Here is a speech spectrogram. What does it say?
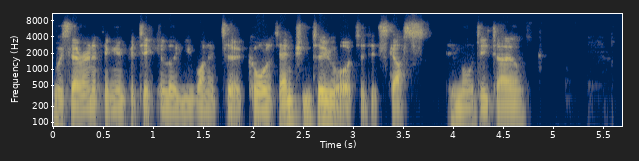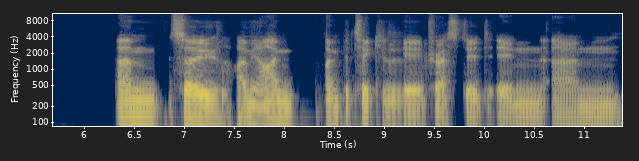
was there anything in particular you wanted to call attention to or to discuss in more detail? Um, so, I mean, I'm I'm particularly interested in um,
